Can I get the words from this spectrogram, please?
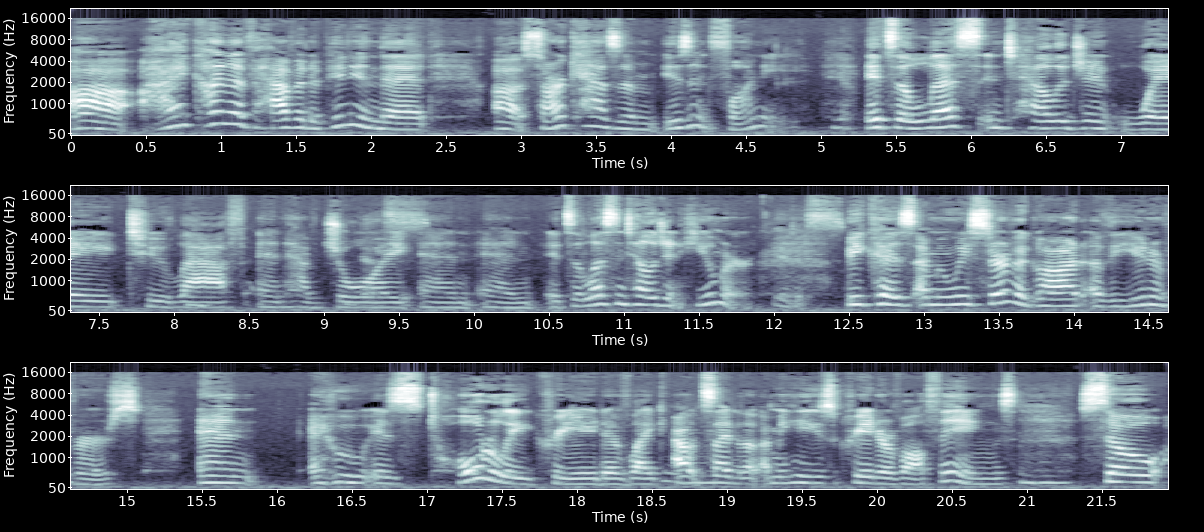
uh, I kind of have an opinion that uh, sarcasm isn't funny. Yeah. It's a less intelligent way to laugh and have joy yes. and and it's a less intelligent humor. It is. Because I mean we serve a God of the universe and who is totally creative like mm-hmm. outside of the I mean he's the creator of all things. Mm-hmm. So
